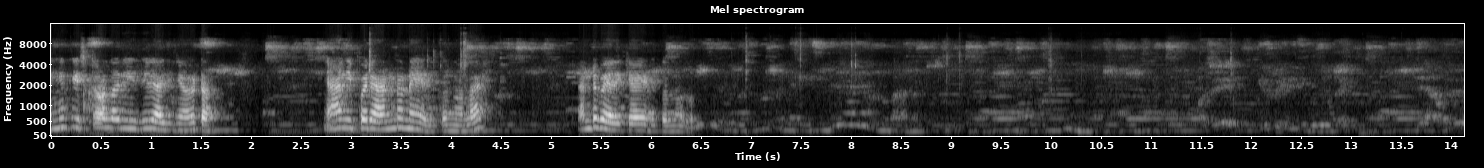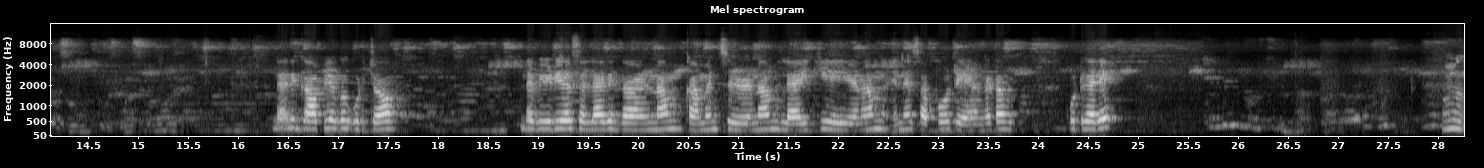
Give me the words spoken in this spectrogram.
നിങ്ങൾക്ക് ഇഷ്ടമുള്ള രീതിയിൽ കേട്ടോ. ഞാനിപ്പോൾ രണ്ടെണ്ണേ എടുക്കുന്നുള്ളേ. രണ്ട് പേരയ്ക്കായി എടുക്കുന്നുള്ളൂ. എല്ലാവരും കാപ്പിയൊക്കെ കുടിച്ചോ? എന്റെ വീഡിയോസ് എല്ലാവരും കാണണം കമൻസ് ഇടണം ലൈക്ക് ചെയ്യണം എന്നെ സപ്പോർട്ട് ചെയ്യണം കേട്ടോ കൂട്ടുകാരെ ഉം.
